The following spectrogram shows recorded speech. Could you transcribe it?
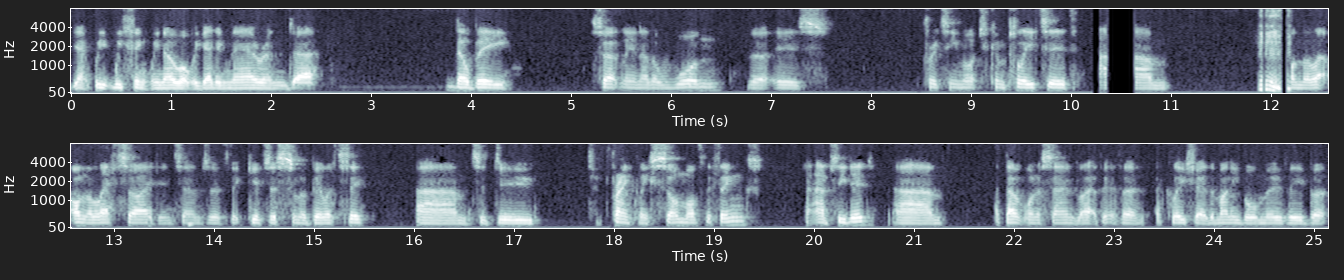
yeah, we, we think we know what we're getting there, and uh, there'll be certainly another one that is pretty much completed um, mm. on the on the left side in terms of that gives us some ability um, to do, to, frankly, some of the things that Abzi did. Um, I don't want to sound like a bit of a, a cliche, the Moneyball movie, but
